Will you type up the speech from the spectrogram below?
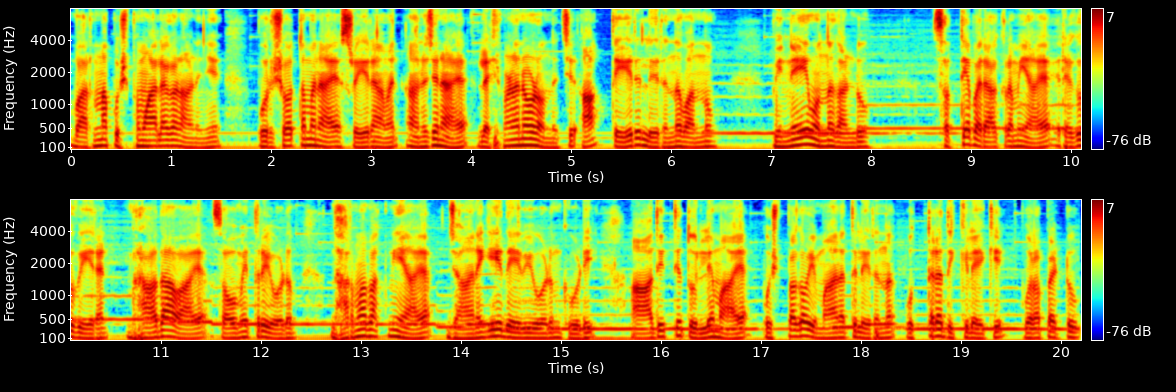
വർണ പുഷ്പമാലകൾ അണിഞ്ഞ് പുരുഷോത്തമനായ ശ്രീരാമൻ അനുജനായ ലക്ഷ്മണനോടൊന്നിച്ച് ആ തേരിലിരുന്ന് വന്നു. പിന്നെയും ഒന്ന് കണ്ടു. സത്യപരാക്രമിയായ രഘുവീരൻ ഭ്രാതാവായ സൗമിത്രിയോടും ധർമ്മഭഗ്നിയായ ജാനകീദേവിയോടും കൂടി ആദിത്യ തുല്യമായ പുഷ്പക വിമാനത്തിലിരുന്ന് ഉത്തരദിക്കിലേക്ക് പുറപ്പെട്ടു.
